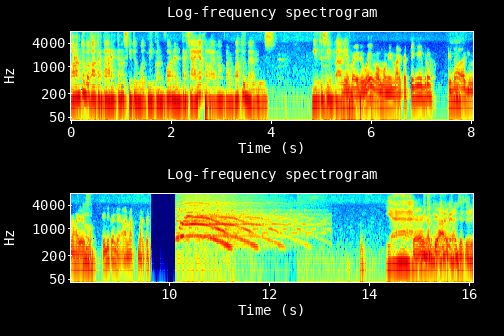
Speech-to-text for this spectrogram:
orang tuh bakal tertarik terus gitu buat beli Konvoa dan percaya kalau emang Konvoa tuh bagus. Gitu sih paling ya by the way ngomongin marketing nih bro. Kita hmm. lagi nge-hire ini kan ya anak marketing. Ya, kayak ngerti Arek aja sih.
